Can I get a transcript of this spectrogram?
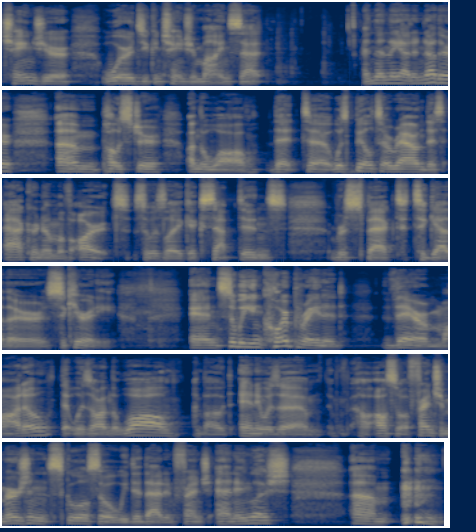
change your words, you can change your mindset. And then they had another um, poster on the wall that uh, was built around this acronym of arts. So it was like acceptance, respect, together, security. And so we incorporated their motto that was on the wall about, and it was a also a French immersion school, so we did that in French and English. Um,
